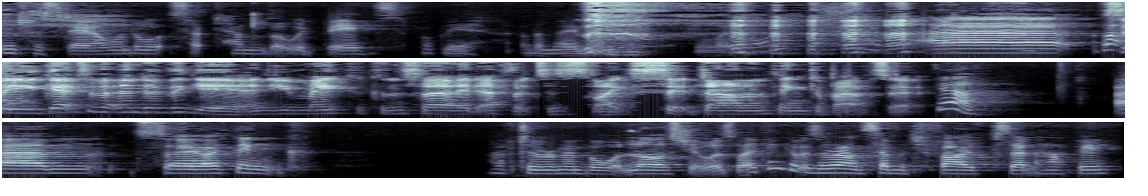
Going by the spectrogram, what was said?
interesting. I wonder what September would be. It's probably at the moment. uh, so you get to the end of the year and you make a concerted effort to like sit down and think about it. Yeah. Um, so I think I have to remember what last year was, but I think it was around seventy five percent happy.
